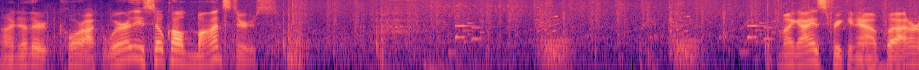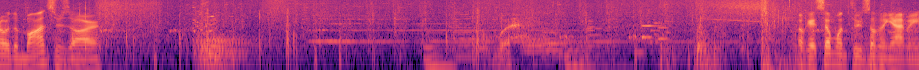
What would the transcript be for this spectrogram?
Another Korok. Where are these so-called monsters? My guy's freaking out, but I don't know where the monsters are. Okay, someone threw something at me.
